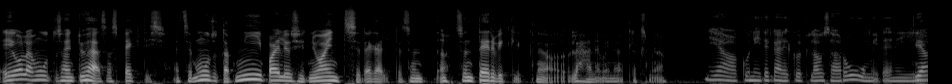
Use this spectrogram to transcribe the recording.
ei ole muutus ainult ühes aspektis, et see puudutab nii paljusid nüansse tegelikult, et see on noh, see on terviklik no, lähenemine, ütleks mina ja kuni tegelikult lausa ruumideni ja.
